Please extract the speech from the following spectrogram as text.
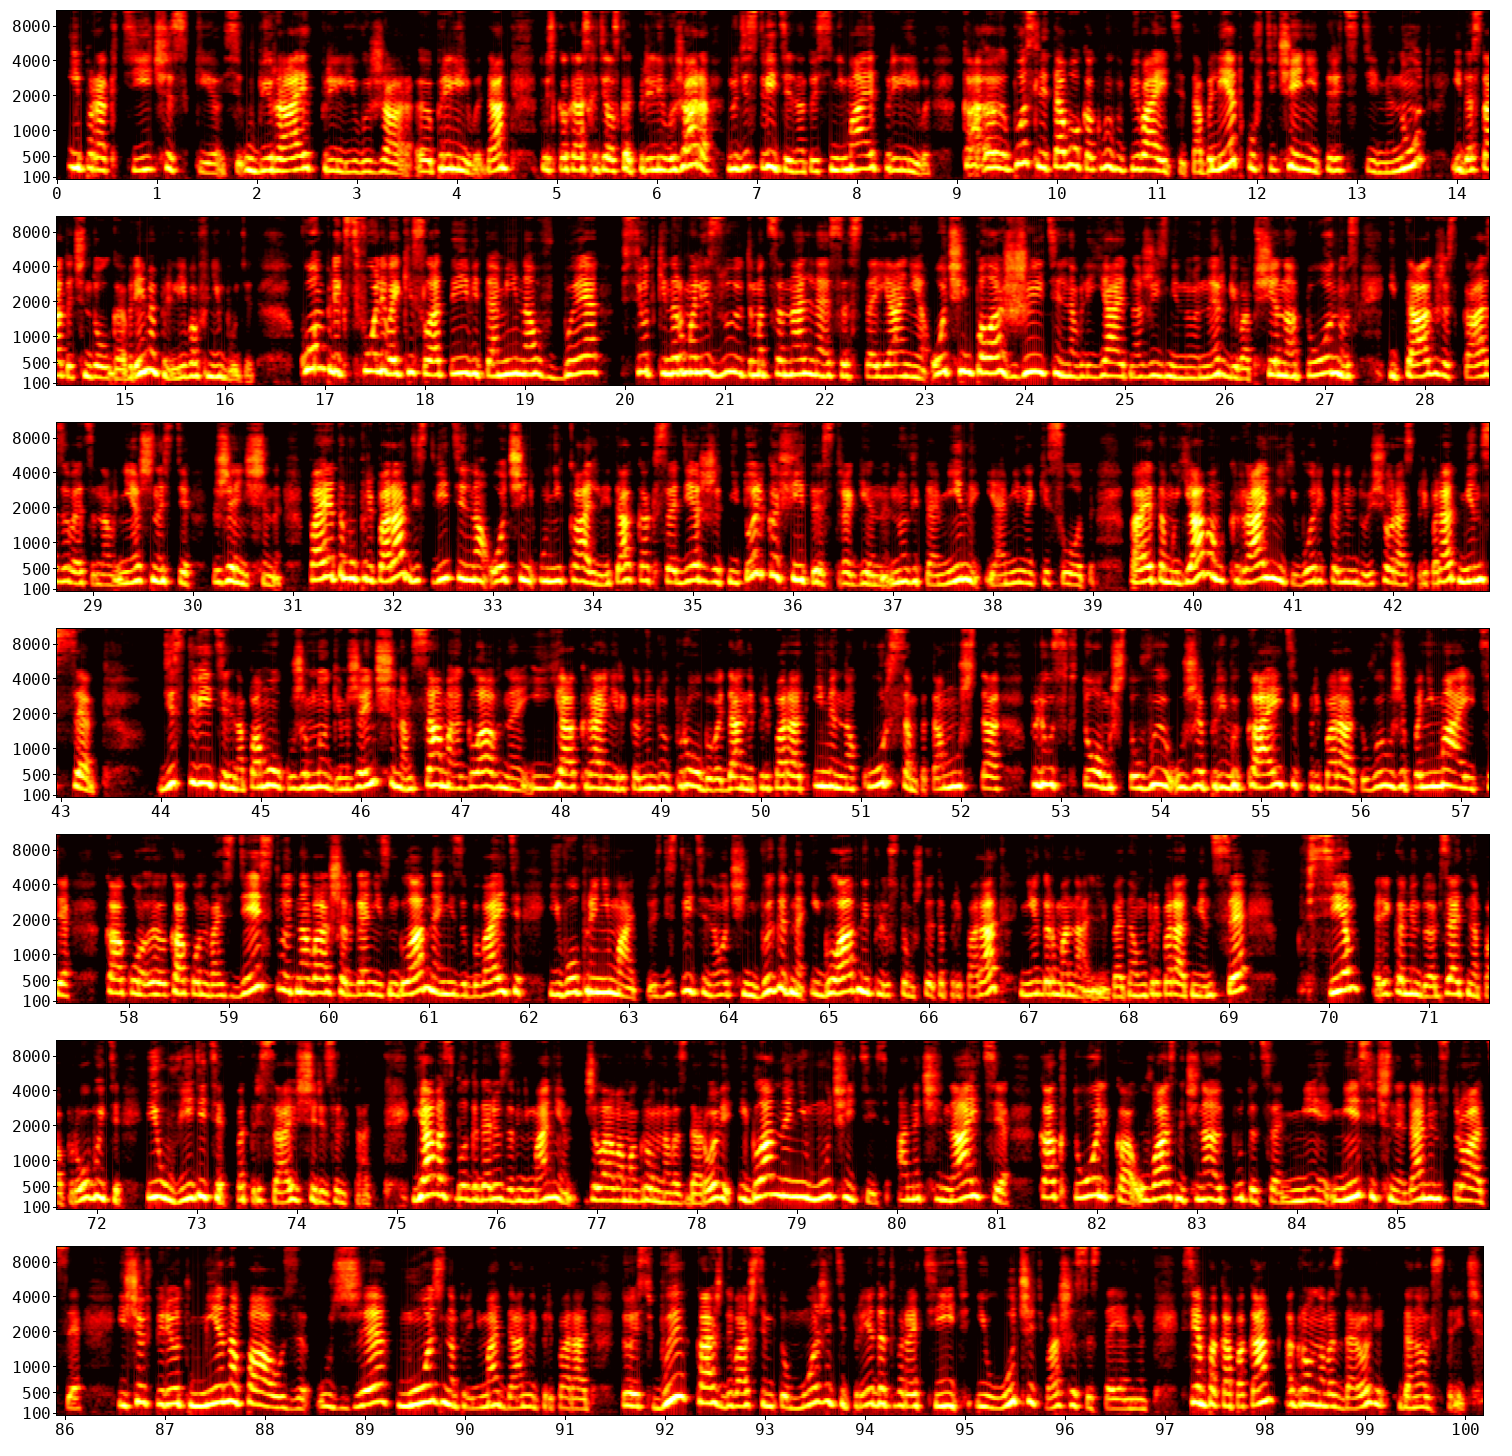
и практически убирает приливы жара, э, приливы, да, то есть как раз хотела сказать приливы жара, но действительно, то есть снимает приливы. Э, после того, как вы выпиваете таблетку в течение 30 минут и достаточно долгое время приливов не будет. Комплекс фолиевой кислоты, витаминов В все-таки нормализует эмоциональное состояние, очень положительно влияет на жизненную энергию, вообще на тонус и также сказывается на внешности женщины. Поэтому препарат действительно очень уникальный, так как содержит не только фитоэстрогены, но витамины и аминокислоты. Поэтому я вам крайне его рекомендую. Еще раз, препарат Минсе действительно помог уже многим женщинам. Самое главное, и я крайне рекомендую пробовать данный препарат именно курсом, потому что плюс в том, что вы уже привыкаете к препарату, вы уже понимаете, как он, э, как он воздействует на ваш организм. Главное, не забывайте его принимать. То есть действительно очень выгодно. И главный плюс в том, что это препарат не гормональный. Поэтому препарат Минсе Всем рекомендую, обязательно попробуйте и увидите потрясающий результат. Я вас благодарю за внимание, желаю вам огромного здоровья и главное не мучайтесь, а начинайте, как только у вас начинают путаться месячные, да, менструации, еще вперед менопаузы, уже можно принимать данный препарат. То есть вы каждый ваш симптом можете предотвратить и улучшить ваше состояние. Всем пока-пока, огромного здоровья и до новых встреч!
